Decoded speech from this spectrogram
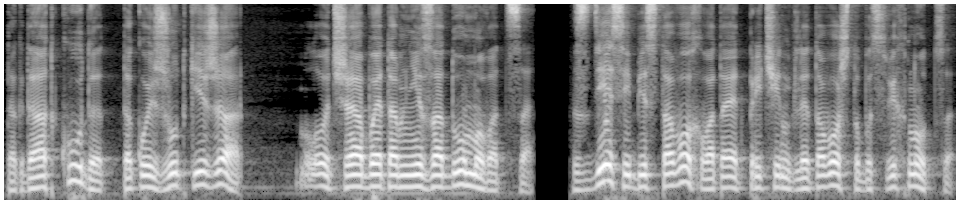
Тогда откуда такой жуткий жар? Лучше об этом не задумываться. Здесь и без того хватает причин для того, чтобы свихнуться.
